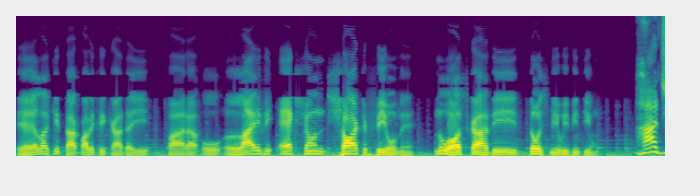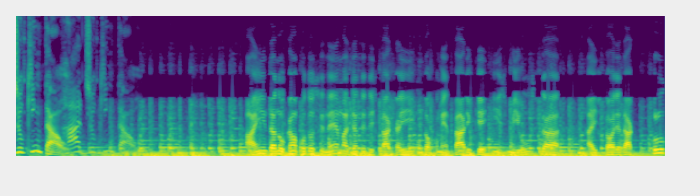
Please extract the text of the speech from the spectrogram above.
ela que está qualificada aí para o Live Action Short Film no Oscar de 2021. Rádio Quintal. Rádio Quintal. Ainda no campo do cinema, a gente destaca aí um documentário que esmiuça a história da Ku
